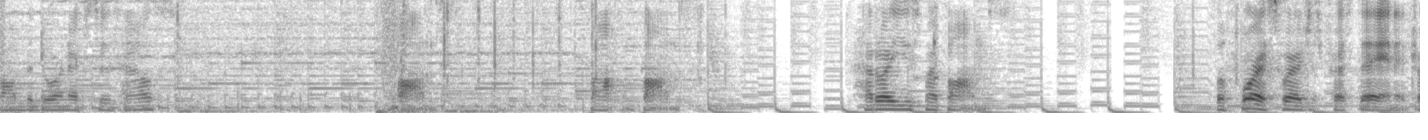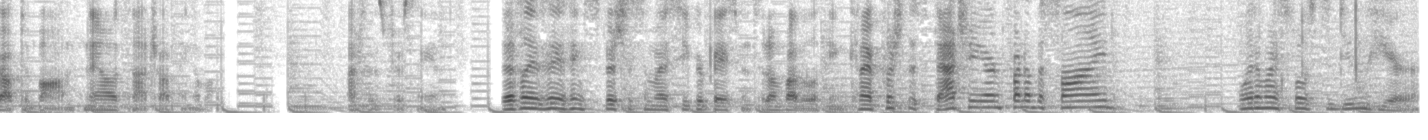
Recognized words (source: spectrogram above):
Bomb the door next to his house. Bombs. Bomb bombs. How do I use my bombs? Before I swear I just pressed A and it dropped a bomb. Now it's not dropping a bomb. Talk to this person again. Definitely isn't anything suspicious in my secret basement, so don't bother looking. Can I push the statue here in front of a side? What am I supposed to do here?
